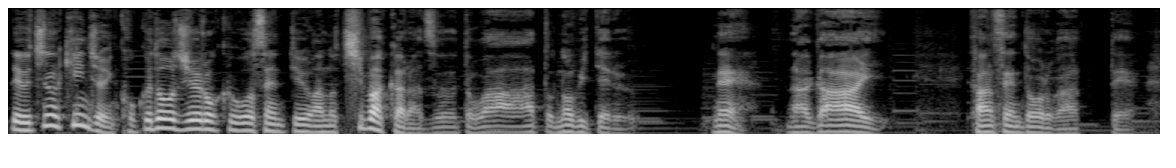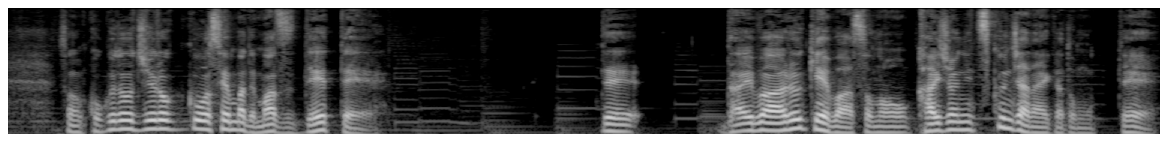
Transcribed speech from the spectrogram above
で、うちの近所に国道16号線っていうあの千葉からずっとわーっと伸びてるね、長い幹線道路があって、その国道16号線までまず出て、で、だいぶ歩けばその会場に着くんじゃないかと思って、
